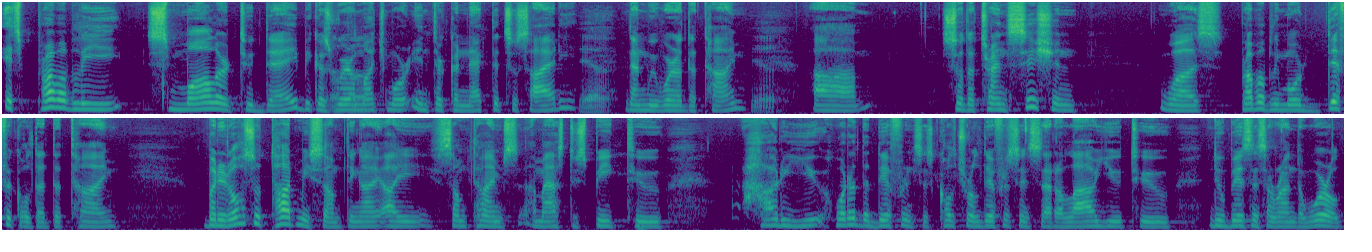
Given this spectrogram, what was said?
it's probably smaller today because we're a Uh-huh. much more interconnected society Yeah, than we were at the time. yeah. Um, so the transition was probably more difficult at the time, but it also taught me something. I, I sometimes am asked to speak to how do you, what are the differences, cultural differences that allow you to do business around the world?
